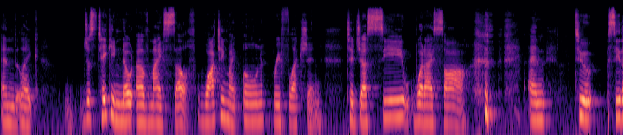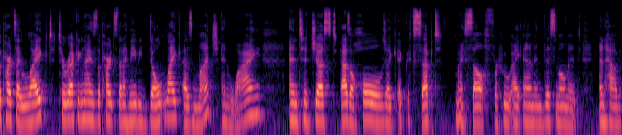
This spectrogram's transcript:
and like just taking note of myself, watching my own reflection to just see what I saw and to see the parts I liked, to recognize the parts that I maybe don't like as much and why and to just as a whole like accept myself for who I am in this moment and have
